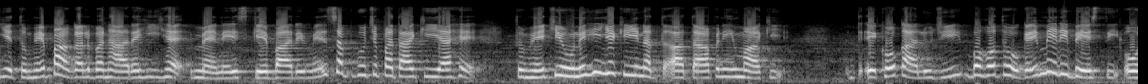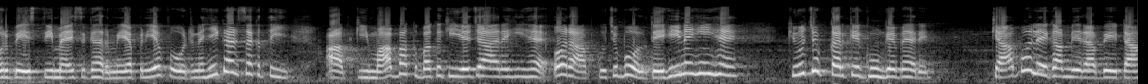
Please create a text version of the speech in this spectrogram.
ये तुम्हें पागल बना रही है। मैंने इसके बारे में सब कुछ पता किया है। तुम्हें क्यों नहीं यकीन आता अपनी माँ की? देखो कालू जी, बहुत हो गई मेरी बेइज्जती। और बेइज्जती मैं इस घर में अपनी अफोर्ड नहीं कर सकती। आपकी माँ बक बक किए जा रही है और आप कुछ बोलते ही नहीं हैं। क्यों चुप करके गूँगे बहरे? क्या बोलेगा मेरा बेटा?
